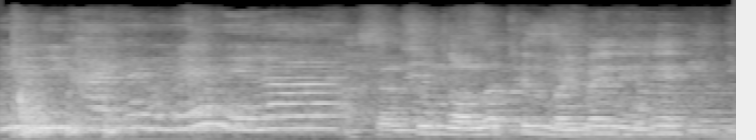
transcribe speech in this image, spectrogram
你你看看你妹妹啦。小心点，那听妹妹的。你。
